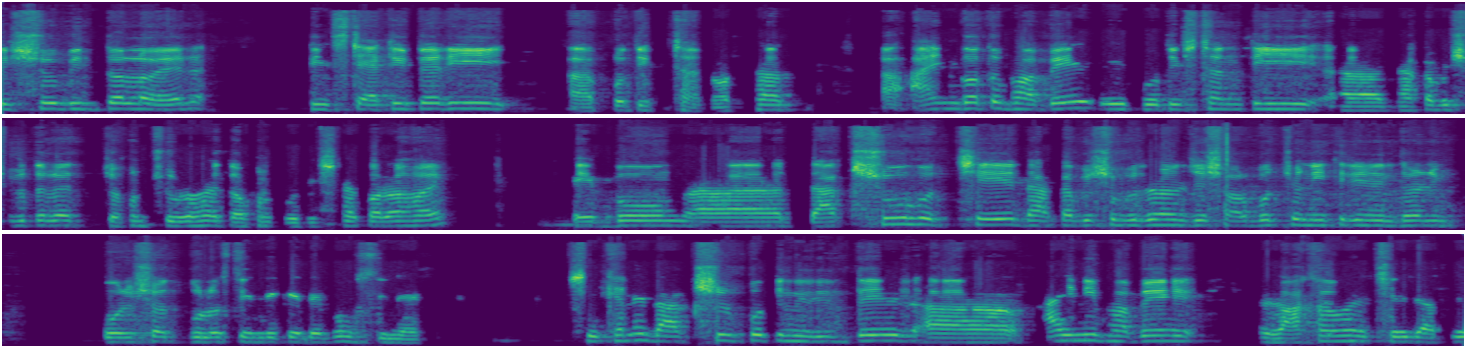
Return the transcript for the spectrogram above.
বিশ্ববিদ্যালয়ের স্ট্যাটিউটারি প্রতিষ্ঠান। অর্থাৎ আইনগতভাবে এই প্রতিষ্ঠানটি ঢাকা বিশ্ববিদ্যালয় যখন শুরু হয় তখন প্রতিষ্ঠা করা হয়। এবং ডাকসু হচ্ছে ঢাকা বিশ্ববিদ্যালয়ের যে সর্বোচ্চ নীতি নির্ধারণী পরিষদগুলো সিন্ডিকেট এবং সিনেট সেখানে ডাকসুর প্রতিনিধিদের, আহ, আইনিভাবে রাখা হয়েছে যাতে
